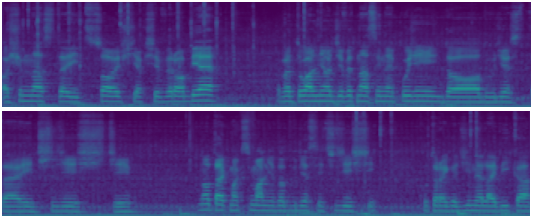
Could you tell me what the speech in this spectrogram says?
18 coś, jak się wyrobię. Ewentualnie o 19 najpóźniej do 20.30. No tak, maksymalnie do 20.30. Półtorej godziny live'ika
